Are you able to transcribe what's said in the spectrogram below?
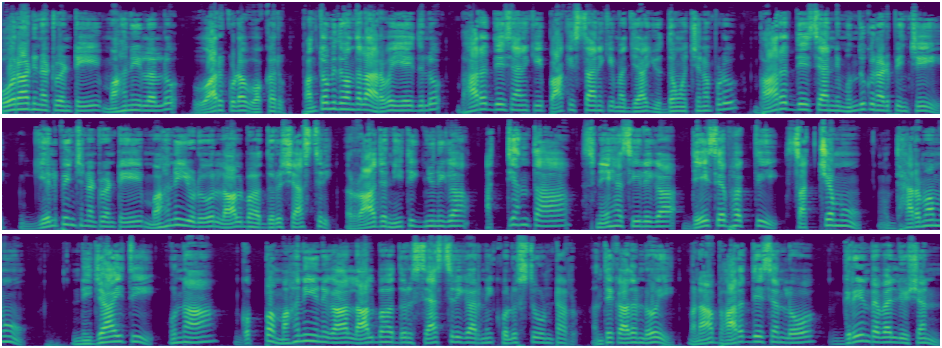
పోరాడినటువంటి మహనీయులలో వారు కూడా ఒకరు. పంతొమ్మిది వందల అరవై ఐదులో భారతదేశానికి పాకిస్తాన్కి మధ్య యుద్ధం వచ్చినప్పుడు భారతదేశాన్ని ముందుకు నడిపించి గెలిపించినటువంటి మహనీయుడు లాల్ బహదూర్ శాస్త్రి రాజనీతిజ్ఞునిగా అత్యంత స్నేహశీలిగా దేశభక్తి సత్యము ధర్మము నిజాయితీ ఉన్న గొప్ప మహనీయునిగా లాల్ బహదూర్ శాస్త్రి గారిని కొలుస్తూ ఉంటారు. అంతేకాదండోయ్ మన భారతదేశంలో గ్రీన్ రెవల్యూషన్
